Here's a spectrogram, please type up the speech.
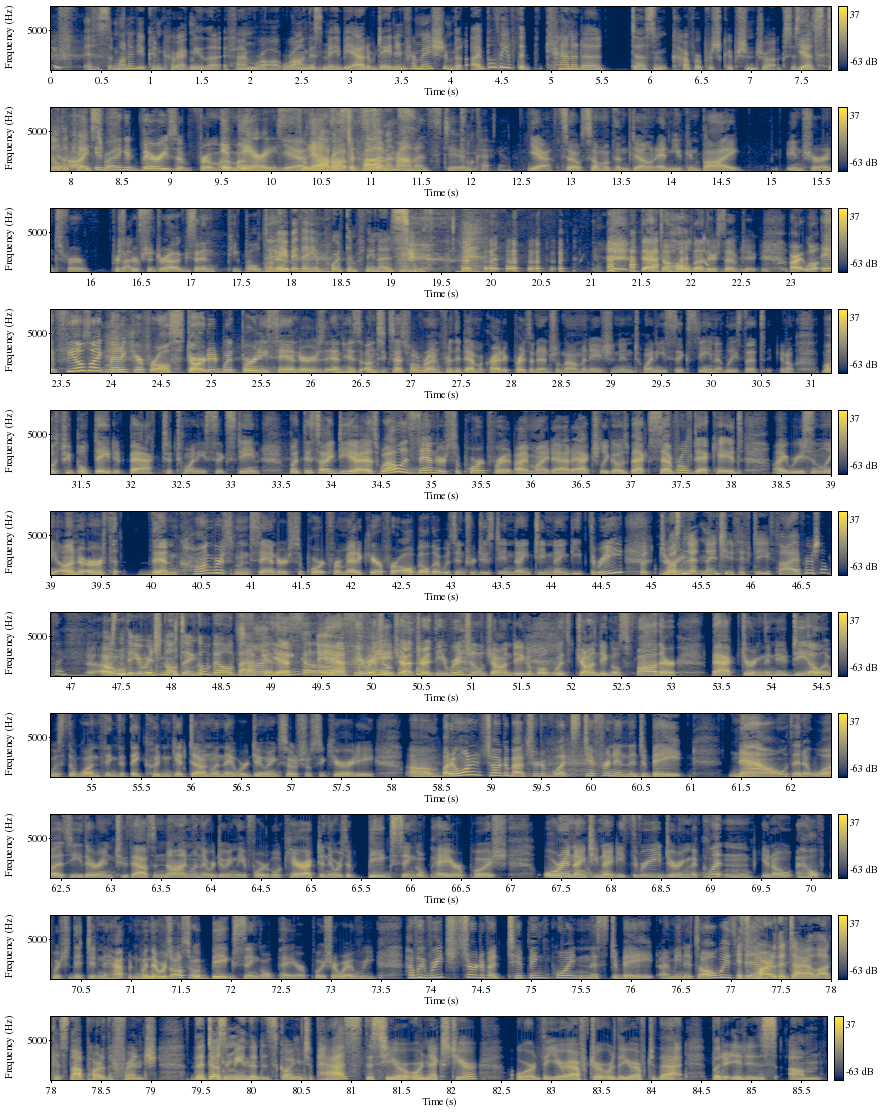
one of you can correct me that if I'm wrong, wrong, this may be out of date information, but I believe that Canada doesn't cover prescription drugs. Is that still the case? I, right. think it varies from It among- varies. Yeah, From Yes. province to Some province? province do. Okay. Yeah. Yeah, so some of them don't, and you can buy insurance for prescription drugs, and people do. Well, maybe they import them from the United States. That's a whole other subject. All right. Well, it feels like Medicare for All started with Bernie Sanders and his unsuccessful run for the Democratic presidential nomination in 2016. At least that's, you know, most people date it back to 2016. But this idea, as well as Sanders' support for it, I might add, actually goes back several decades. I recently unearthed then Congressman Sanders' support for Medicare for All bill that was introduced in 1993. But during- wasn't it 1955 or something? Oh. Wasn't the original Dingell bill back John in? Yes, Dingell. yes, the original. right. That's right. The original John Dingell was John Dingell's father back during the New Deal. It was the one thing that they couldn't get done when they were doing Social Security. Um, but I wanted to talk about sort of what's different in the debate now than it was either in 2009 when they were doing the Affordable Care Act and there was a big single payer push, or in 1993 during the Clinton, you know, health push that didn't happen when there was also a big single payer push. Are we have we reached sort of a tipping point in this debate? I mean, it's always It's been part of the dialogue. It's not part of the fringe. That doesn't mean that it's going to pass this year or next year or the year after or the year after that. But it is, um,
